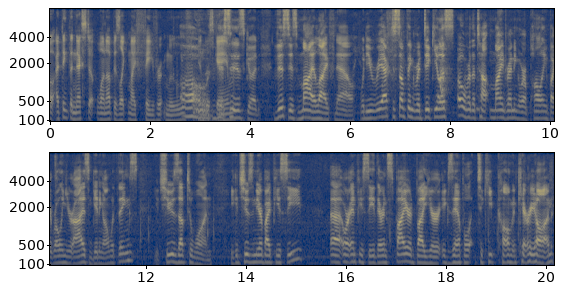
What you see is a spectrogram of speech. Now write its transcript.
Oh, I think the next one up is like my favorite move oh, in this game. This is good. This is my life now. When you react to something ridiculous, over the top, mind rending, or appalling by rolling your eyes and getting on with things, you choose up to one. You can choose a nearby PC uh, or NPC. They're inspired by your example to keep calm and carry on.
